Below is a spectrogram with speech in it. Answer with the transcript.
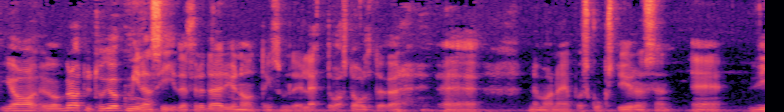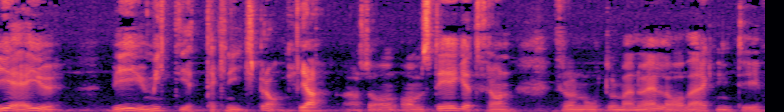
Ja, det var bra att du tog upp mina sidor för det där är ju någonting som det är lätt att vara stolt över eh, när man är på Skogsstyrelsen. Eh, vi, är ju, vi är ju mitt i ett tekniksprång. Ja. Alltså om, om steget från, från motormanuell avverkning till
